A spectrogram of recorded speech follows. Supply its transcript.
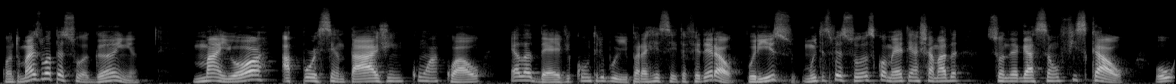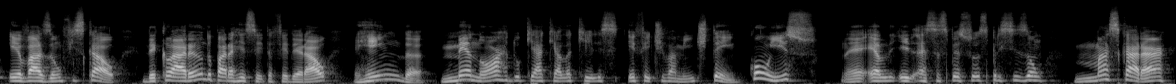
Quanto mais uma pessoa ganha, maior a porcentagem com a qual ela deve contribuir para a Receita Federal. Por isso, muitas pessoas cometem a chamada sonegação fiscal ou evasão fiscal, declarando para a Receita Federal renda menor do que aquela que eles efetivamente têm. Com isso, né, essas pessoas precisam mascarar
